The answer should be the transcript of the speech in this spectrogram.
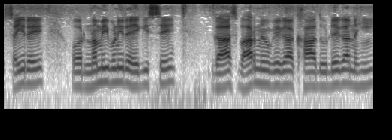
सही रहे और नमी बनी रहेगी इससे। घास बाहर नहीं उगेगा, खाद उड़ेगा नहीं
